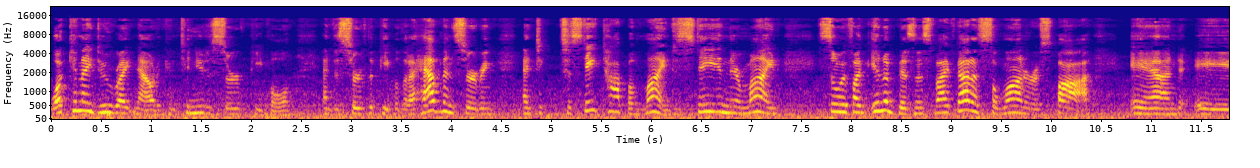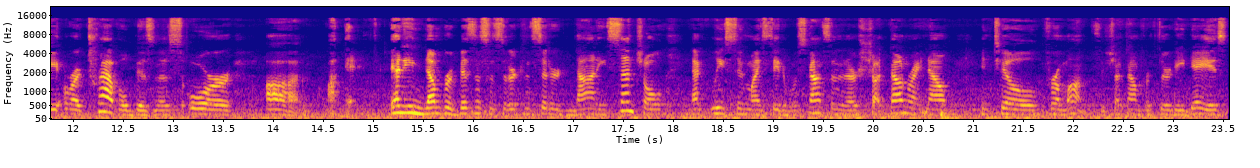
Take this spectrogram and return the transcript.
What can I do right now to continue to serve people and to serve the people that I have been serving and to, to stay top of mind, to stay in their mind? So if I'm in a business, if I've got a salon or a spa and a or a travel business or uh, any number of businesses that are considered non-essential, at least in my state of Wisconsin, that are shut down right now until for a month. They're shut down for 30 days.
